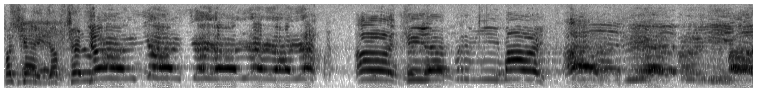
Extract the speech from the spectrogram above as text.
Počkej, dopředu. Je, je, je, je, je, je, je. Ať je první maj! Ať je první maj!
